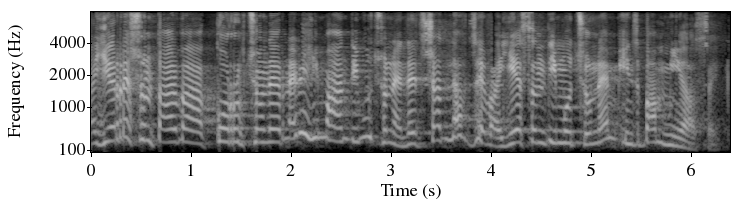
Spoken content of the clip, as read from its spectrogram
Բա 30 տարվա կոռուպցիոներները հիմա ընդդիմություն են, դա շատ լավ ձև է։ Ես ընդդիմություն եմ, ինձ բան մի ասեք։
